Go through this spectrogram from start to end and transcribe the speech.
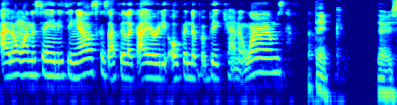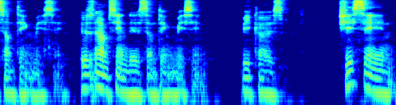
I don't want to say anything else because I feel like I already opened up a big can of worms. I think there is something missing. The reason I'm saying there's something missing because she's saying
